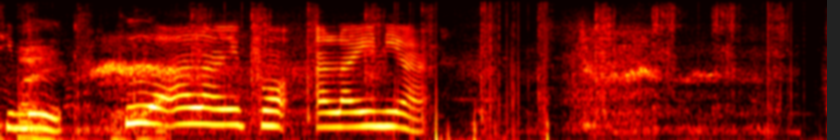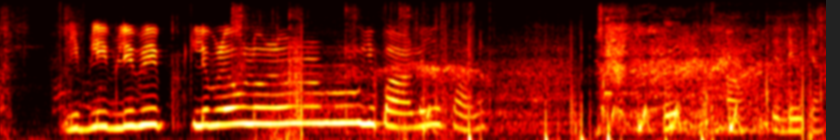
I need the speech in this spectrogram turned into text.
ที่มืดเพื่ออะไรเพราะอะไรเนี่ยรีบรีบรีบรีบเร็วเร็วเร็วเร็วเร็วเร็วอย่าป่านะอย่าป่านะเออเอาจะเร็วจัง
